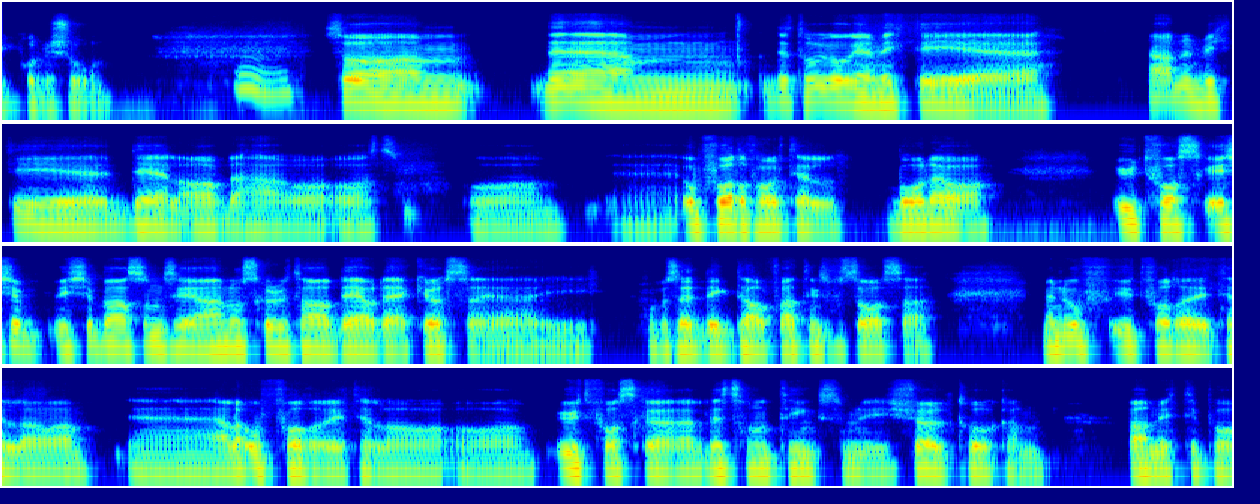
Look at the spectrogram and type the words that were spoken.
i produksjon. Mm. Så um, det, mm, det, tror jeg òg er en viktig, eh, ja, en viktig del av det her. Å eh, oppfordre folk til både å utforske, ikke, ikke bare som sier ja, nå skal du ta det og det kurset i si, digital forretningsforståelse, men utfordre de til å, eh, eller oppfordre de til å, å, utforske litt sånne ting som de sjøl tror kan være nyttig på,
